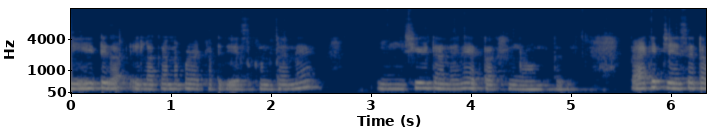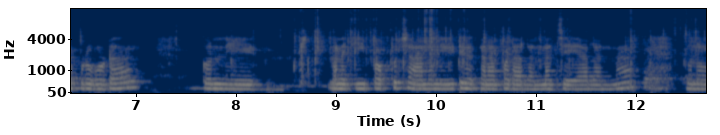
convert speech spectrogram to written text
నీట్గా ఇలా కనపడేటట్టు చేసుకుంటేనే షీట్ అనేది అట్రాక్షన్గా ఉంటుంది. ప్యాకెట్ చేసేటప్పుడు కూడా కొన్ని మనకి ఈ పప్పు చాలా నీట్గా కనపడాలన్నా చేయాలన్నా మనం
